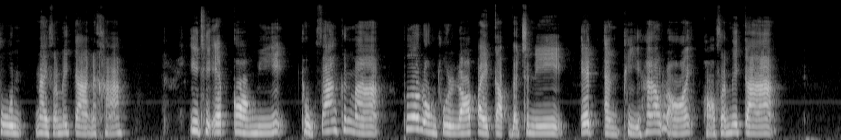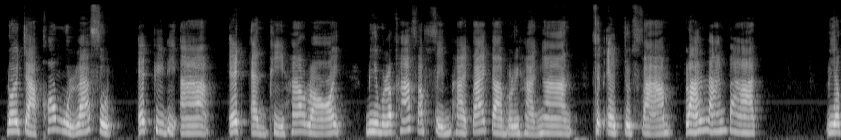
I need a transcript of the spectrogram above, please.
ทุนในสหรัฐอเมริกานะคะ ETF กองนี้ถูกสร้างขึ้นมา เพื่อลงทุนล้อไปกับดัชนี S&P 500 ของสหรัฐอเมริกา โดยจากข้อมูลล่าสุด SPDR S&P 500 มีมูลค่าทรัพย์สินภายใต้การบริหารงาน 11.3 ล้านล้านบาท เรียก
